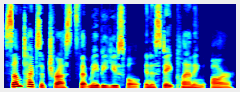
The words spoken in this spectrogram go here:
Some types of trusts that may be useful in estate planning are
